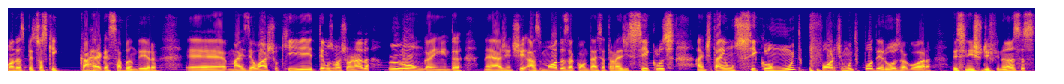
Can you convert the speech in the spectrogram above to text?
uma das pessoas que carrega essa bandeira, é, mas eu acho que temos uma jornada longa ainda, né? A gente, as modas acontecem através de ciclos. A gente está em um ciclo muito forte, muito poderoso agora desse nicho de finanças,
